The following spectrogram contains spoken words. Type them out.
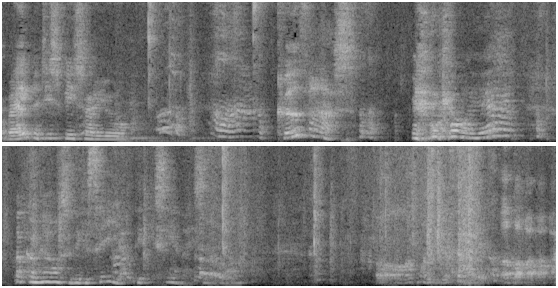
Og valgene, de spiser jo kød for os. Kom her. Og kom herover, så de kan se jer. De kan se jer, når I sidder herovre. Åh, må jeg løfte dig lidt. Op.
